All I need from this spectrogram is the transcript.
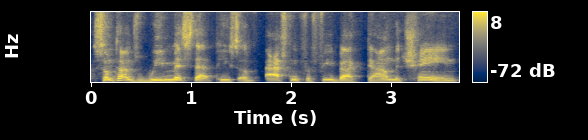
sometimes we miss that piece of asking for feedback down the chain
